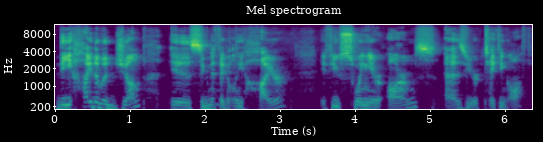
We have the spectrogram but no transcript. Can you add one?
the height of a jump is significantly higher if you swing your arms as you're taking off.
